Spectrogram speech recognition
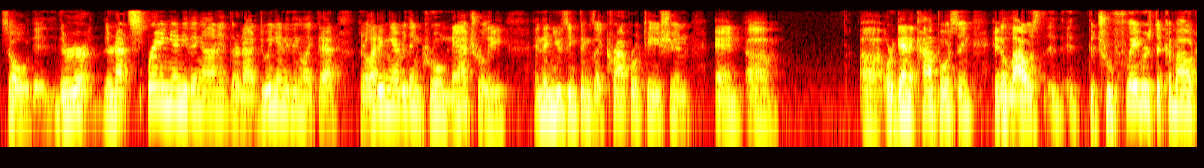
So they're they're not spraying anything on it. They're not doing anything like that. They're letting everything grow naturally, and then using things like crop rotation and um, uh, organic composting. It allows the true flavors to come out.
